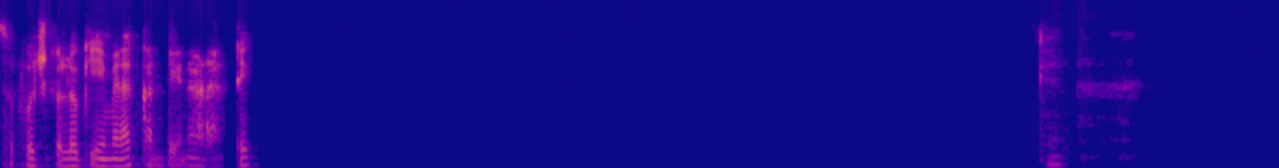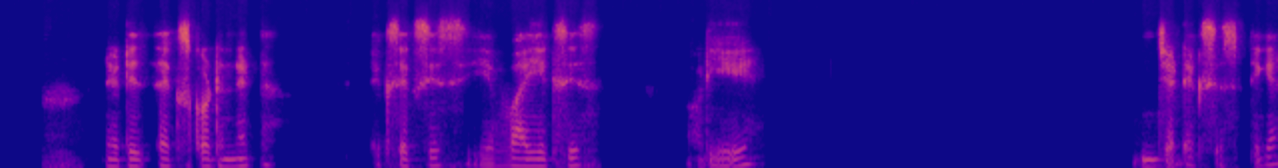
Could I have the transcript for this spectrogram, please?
सपोज़ कर लो कि ये मेरा कंटेनर है, ठीक? Net is x coordinate x axis ये वाई एक्सिस और ये जेड एक्सिस ठीक है?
